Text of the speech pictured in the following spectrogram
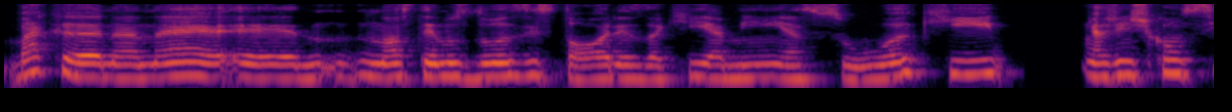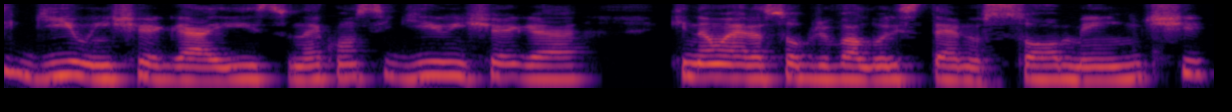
bacana, né? É, nós temos duas histórias aqui, a minha e a sua, que a gente conseguiu enxergar isso, né? Conseguiu enxergar que não era sobre o valor externo somente,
